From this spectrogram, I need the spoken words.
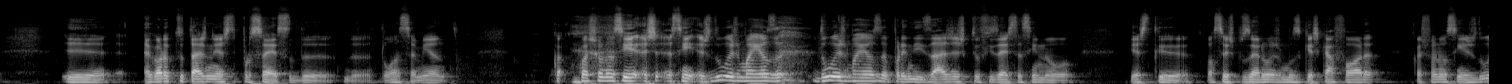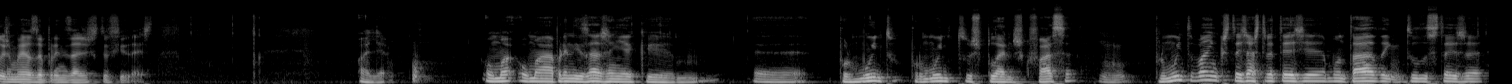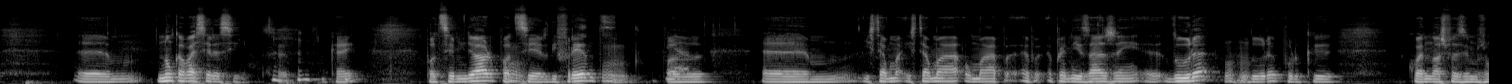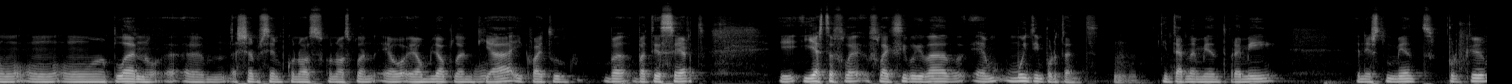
agora que tu estás neste processo de, de, de lançamento, quais foram assim as, assim, as duas, maiores, duas maiores aprendizagens que tu fizeste assim no, desde que vocês puseram as músicas cá fora? Quais foram assim as duas maiores aprendizagens que tu fizeste? Olha, uma, uma aprendizagem é que uh, por muito por muitos planos que faça, uhum. por muito bem que esteja a estratégia montada e que uhum. tudo esteja um, nunca vai ser assim, ok? Pode ser melhor, pode uhum. ser diferente, uhum. pode yeah. um, isto é uma isto é uma uma aprendizagem uh, dura, uhum. dura porque quando nós fazemos um, um, um plano, um, achamos sempre que o nosso, que o nosso plano é o, é o melhor plano que uhum. há e que vai tudo bater certo e, e esta flexibilidade é muito importante uhum. internamente para mim, neste momento, porque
